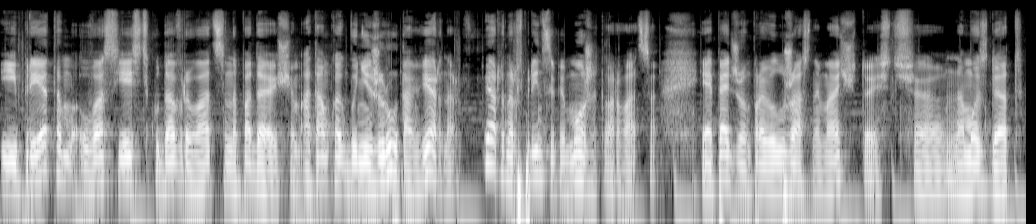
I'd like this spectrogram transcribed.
И при этом у вас есть куда врываться нападающим. А там как бы не Жиру, там Вернер. Вернер, в принципе, может ворваться. И опять же, он провел ужасный матч. То есть, э, на мой взгляд,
